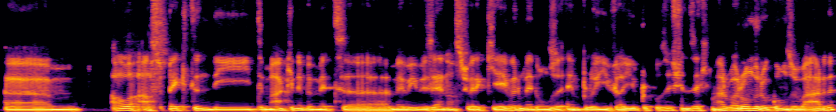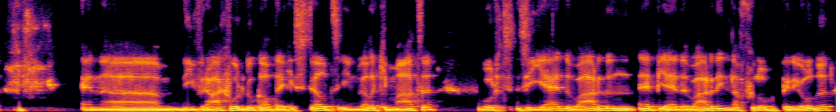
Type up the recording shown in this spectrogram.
um, alle aspecten die te maken hebben met, uh, met wie we zijn als werkgever, met onze employee value proposition, zeg maar, waaronder ook onze waarden. En uh, die vraag wordt ook altijd gesteld: in welke mate wordt, zie jij de waarden, heb jij de waarden in de afgelopen periode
